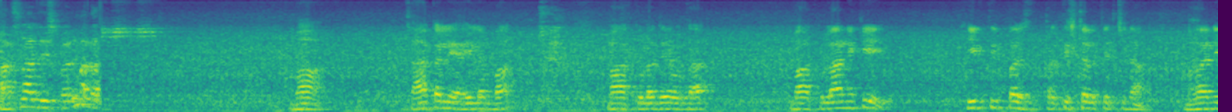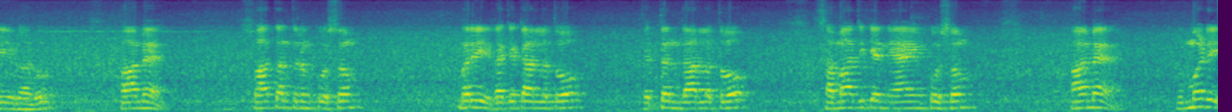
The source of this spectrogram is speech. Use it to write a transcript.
పర్సనల్ తీసుకొని మళ్ళీ మా చాకలి ఐలమ్మ మా కులదేవత మా కులానికి కీర్తి ప్ర- ప్రతిష్టలు తెచ్చిన మహనీయురాలు. ఆమె స్వాతంత్రం కోసం మరి రజకారులతో పెత్తందారులతో సామాజిక న్యాయం కోసం ఆమె ఉమ్మడి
